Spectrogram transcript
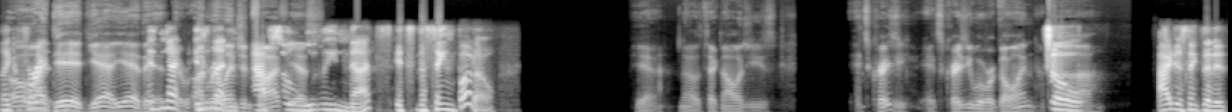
Like oh, for I it, did. Yeah, yeah. The, isn't that, the isn't Unreal that Engine Five. Yes. absolutely nuts? It's the same photo. Yeah. No, the technology is. It's crazy. It's crazy where we're going. So- Uh, I just think that it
